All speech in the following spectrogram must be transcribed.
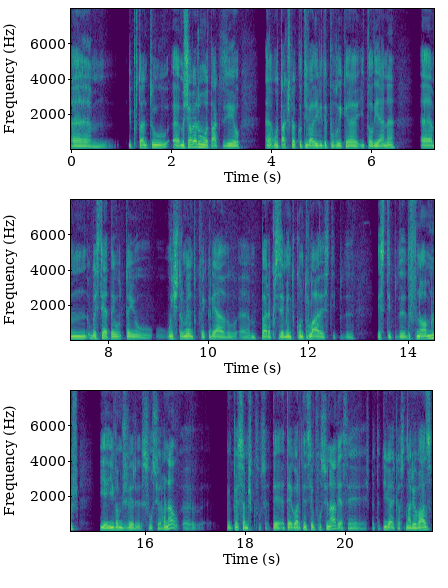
Um, e portanto, uh, mas se houver um ataque, dizia eu, uh, um ataque especulativo à dívida pública italiana, um, o BCE tem, tem o, um instrumento que foi criado um, para precisamente controlar esse tipo de, esse tipo de, de, fenómenos. E aí vamos ver se funciona ou não. Uh, pensamos que até, até, agora tem sempre funcionado, essa é a expectativa, é é o cenário base,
